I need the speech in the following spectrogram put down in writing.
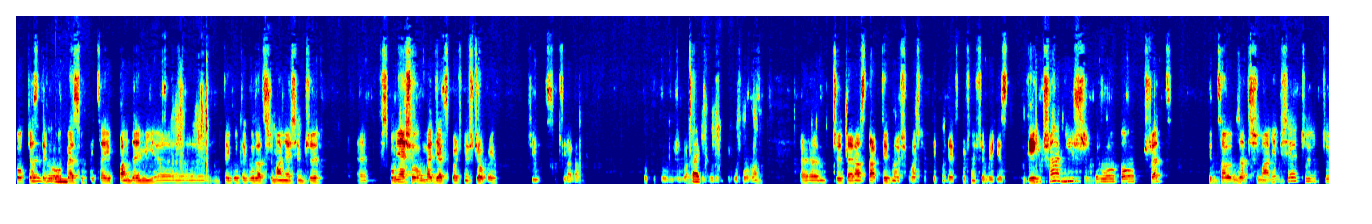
podczas tego okresu, tej całej pandemii, e, tego, tego zatrzymania się, czy e, wspomniałeś o mediach społecznościowych, czyli socjala, to ty to używasz, tak. tego, tego słowa. Czy teraz ta aktywność właśnie w tych mediach społecznościowych jest większa niż było to przed tym całym zatrzymaniem się, czy, czy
